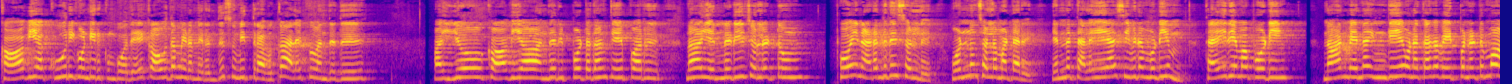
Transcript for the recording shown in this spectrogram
காவியா கூறிக்கொண்டிருக்கும் போதே கௌதமிடமிருந்து சுமித்ராவுக்கு அழைப்பு வந்தது. ஐயோ காவியா அந்த ரிப்போர்ட்டை தான் கேட்பாரு நான் என்னடி சொல்லட்டும்? போய் நடந்ததே சொல்லு. ஒன்றும் சொல்ல மாட்டாரு. என்ன தலையா சீவிட முடியும்? தைரியமா போடி. நான் வேணா இங்கேயே உனக்காக வெயிட் பண்ணட்டுமா?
